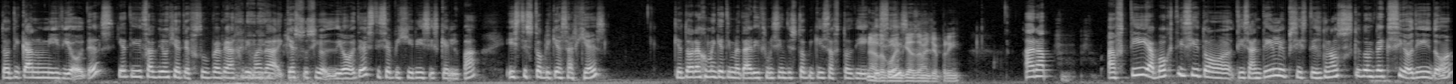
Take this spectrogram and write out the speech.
το τι κάνουν οι ιδιώτες, γιατί θα διοχετευτούν βέβαια χρήματα και στους ιδιώτες, στις επιχειρήσεις κλπ. ή στις τοπικές αρχές. Και τώρα έχουμε και τη μεταρρύθμιση της τοπικής αυτοδιοίκησης. Ναι, το κουβεντιάζαμε και πριν. Άρα αυτή η απόκτηση το, της αντίληψης, της γνώσης και των δεξιοτήτων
